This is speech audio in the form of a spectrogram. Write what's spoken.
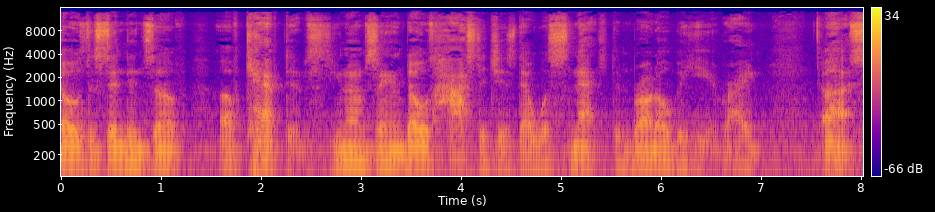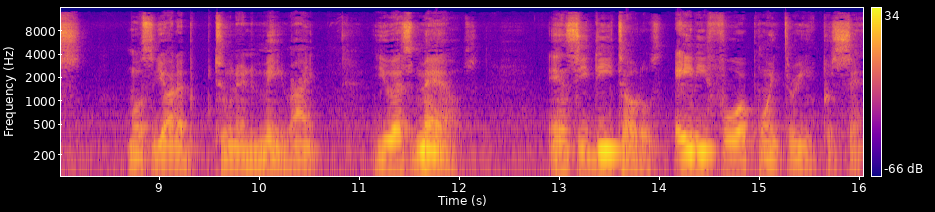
those descendants of, of captives, you know what I'm saying? Those hostages that were snatched and brought over here, right? Us most of y'all that tune in to me, right? U.S. males, NCD totals 84.3%.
